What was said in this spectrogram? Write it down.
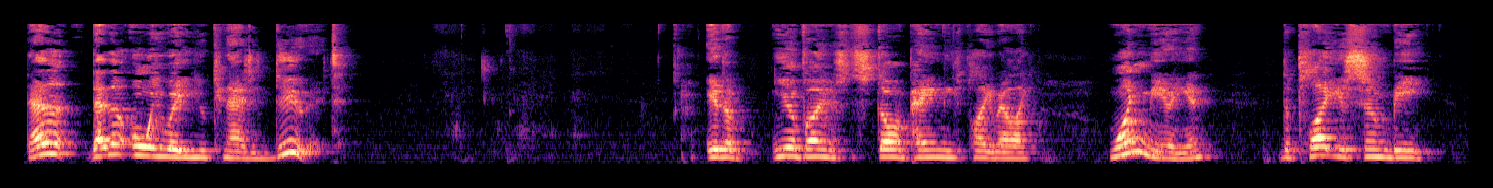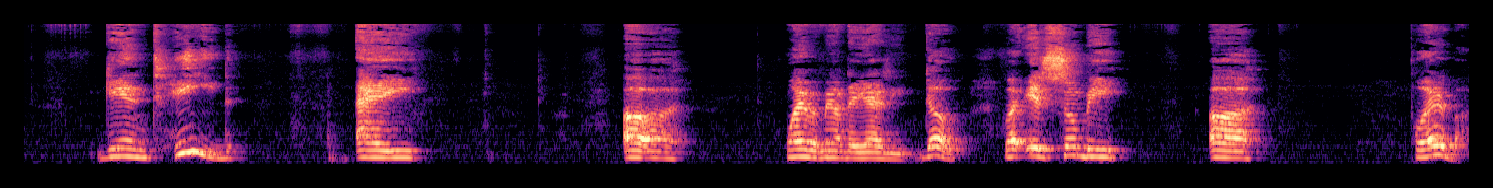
That that's the only way you can actually do it if the Union start paying these players about like one million, the players soon be guaranteed a uh whatever amount they actually go. But it's soon be uh for everybody.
